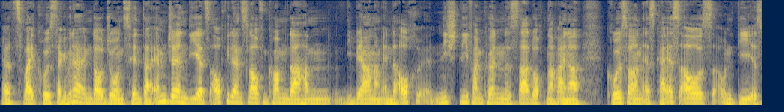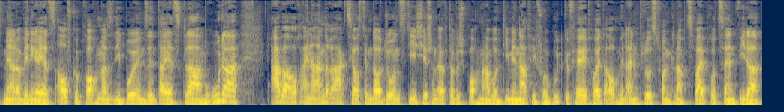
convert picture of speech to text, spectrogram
äh, zweitgrößter Gewinner im Dow Jones hinter Amgen, die jetzt auch wieder ins Laufen kommen. Da haben die Bären am Ende auch äh, nicht liefern können. Es sah doch nach einer größeren SKS aus und die ist mehr oder weniger jetzt aufgebrochen. Also die Bullen sind da jetzt klar am Ruder aber auch eine andere Aktie aus dem Dow Jones, die ich hier schon öfter besprochen habe und die mir nach wie vor gut gefällt. Heute auch mit einem Plus von knapp 2% wieder.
